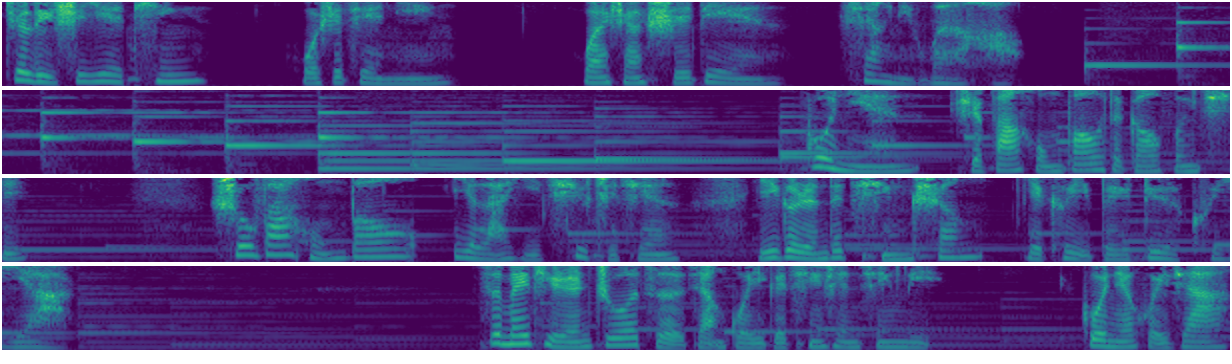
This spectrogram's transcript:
这里是夜听，我是简宁，晚上十点向你问好。过年是发红包的高峰期，收发红包一来一去之间，一个人的情商也可以被略亏一二。自媒体人桌子讲过一个亲身经历：过年回家，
